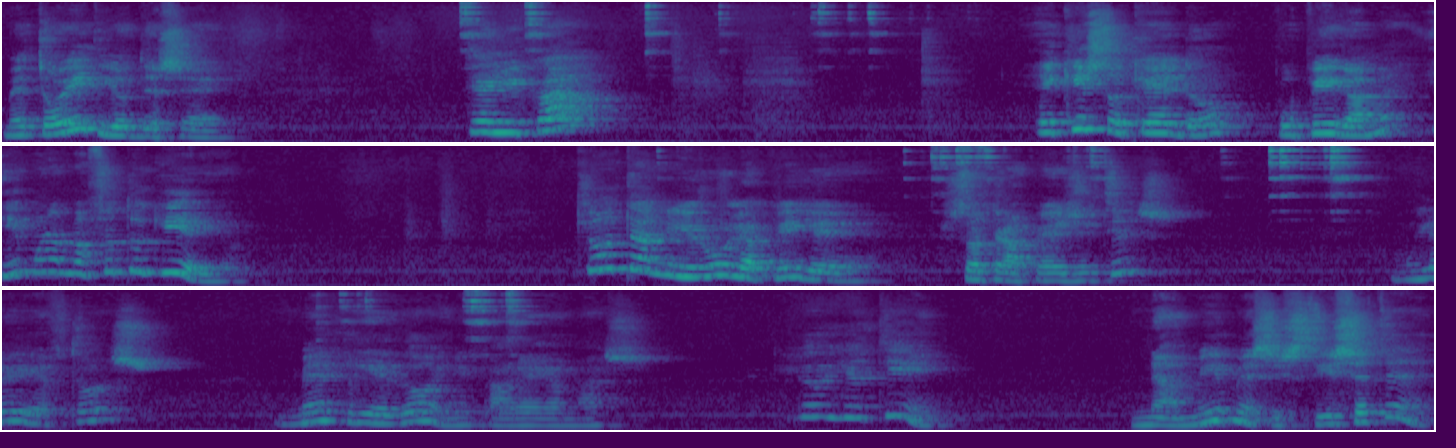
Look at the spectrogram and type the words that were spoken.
με το ίδιο ντεσέ. Τελικά, εκεί στο κέντρο που πήγαμε, ήμουνα με αυτόν τον κύριο. Και όταν η Ρούλα πήγε στο τραπέζι της, μου λέει αυτός, μέχρι εδώ είναι η παρέα μας. Λέω γιατί, να μην με συστήσετε,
